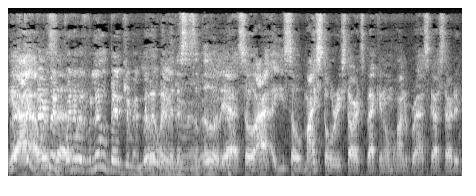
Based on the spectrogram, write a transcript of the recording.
Yeah, I back was, when, uh, when it was little Benjamin. Little wait, Benjamin. this is a little, yeah. So I, so my story starts back in Omaha, Nebraska. I started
